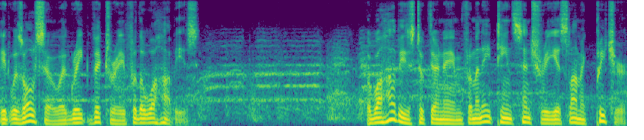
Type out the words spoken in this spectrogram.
It was also a great victory for the Wahhabis. The Wahhabis took their name from an 18th century Islamic preacher,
